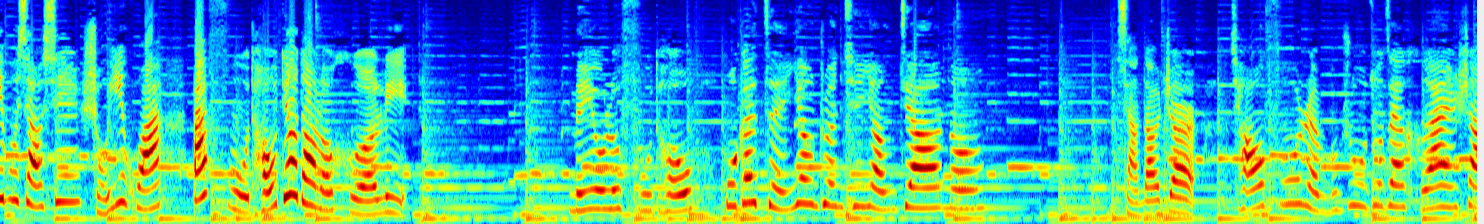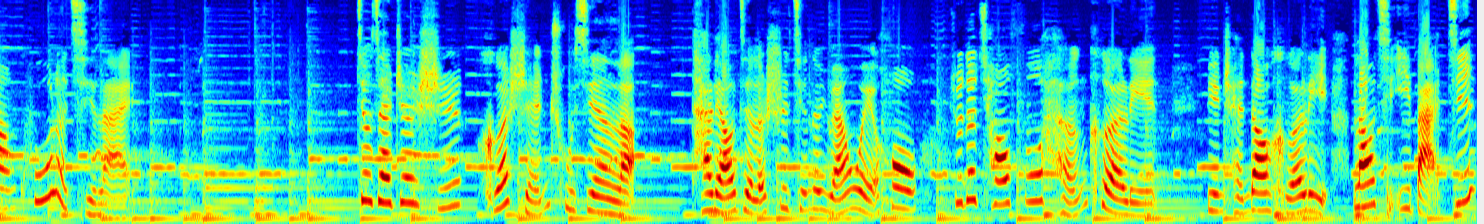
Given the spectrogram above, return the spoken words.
一不小心手一滑，把斧头掉到了河里。没有了斧头，我该怎样赚钱养家呢？想到这儿，樵夫忍不住坐在河岸上哭了起来。就在这时，河神出现了。他了解了事情的原委后，觉得樵夫很可怜，便沉到河里捞起一把金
